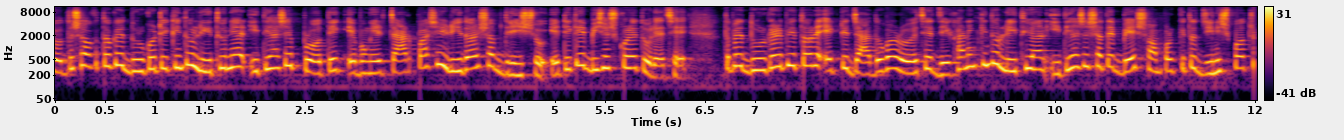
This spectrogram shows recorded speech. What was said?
চোদ্দ শতকের দুর্গটি কিন্তু লিথুনিয়ার ইতিহাসের প্রতীক এবং এর চারপাশে হৃদয় সব দৃশ্য এটিকে বিশেষ করে তুলেছে। তবে দুর্গের ভিতরে একটি জাদুঘর রয়েছে যেখানে কিন্তু লিথুয়ান ইতিহাসের সাথে বেশ সম্পর্কিত জিনিসপত্র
